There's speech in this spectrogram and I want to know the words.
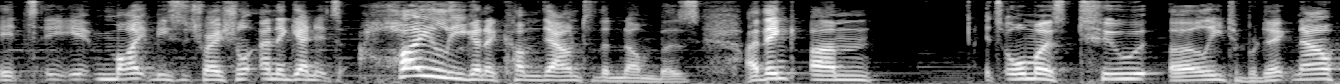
It, it might be situational, and again, again, it's highly going to come down to the numbers. I think um, it's almost too early to predict now.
